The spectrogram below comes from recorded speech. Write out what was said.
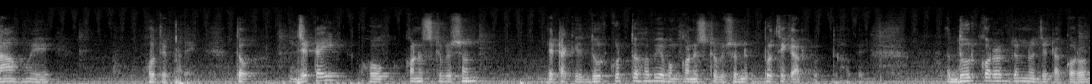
না হয়ে হতে পারে। তো যেটাই হোক কনস্টিপেশন এটাকে দূর করতে হবে এবং কনস্টিপেশনের প্রতিকার করতে হবে। দূর করার জন্য যেটা করণ,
